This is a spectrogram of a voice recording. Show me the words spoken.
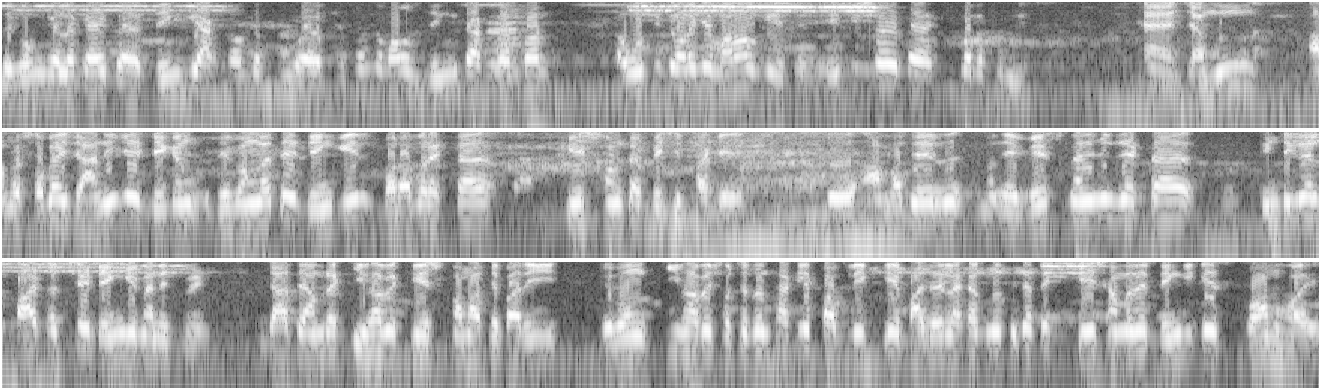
বেগঙ্গ এলাকায় ডেঙ্গি আক্রান্ত প্রচণ্ড মানুষ ডেঙ্গিতে আক্রান্ত হন। অতীতে অনেকে মারাও গিয়েছেন। এই বিষয়ে কি পদক্ষেপ নিচ্ছে হ্যাঁ যেমন আমরা সবাই জানি যে দেগঙ্গাতে ডেঙ্গির বরাবর একটা কেস সংখ্যা বেশি থাকে। তো আমাদের মানে ওয়েস্ট ম্যানেজমেন্টের একটা ইন্টিগ্রাল পার্ট হচ্ছে ডেঙ্গি ম্যানেজমেন্ট যাতে আমরা কীভাবে কেস কমাতে পারি এবং কীভাবে সচেতন থাকলে পাবলিককে বাজার এলাকাগুলোতে যাতে কেস আমাদের ডেঙ্গি কেস কম হয়।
